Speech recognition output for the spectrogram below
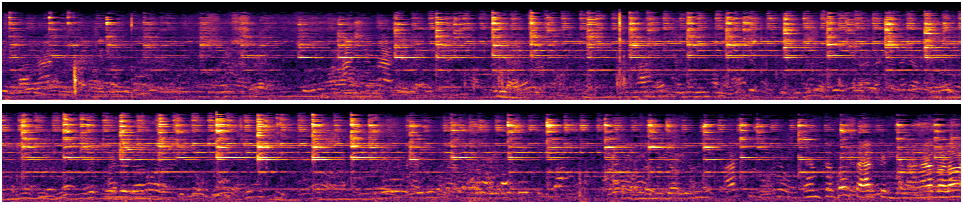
ఎంత సార్ తిన్నా గొడవ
